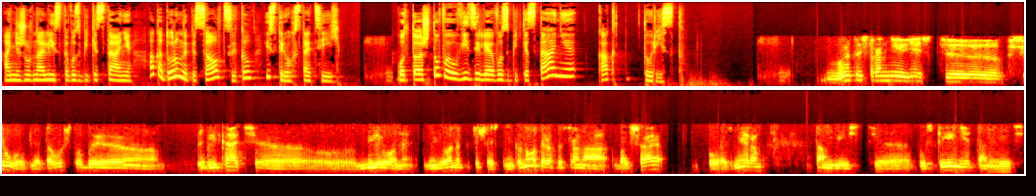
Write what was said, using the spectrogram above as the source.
а не журналиста в Узбекистане, о котором написал цикл из трех статей. Вот а что вы увидели в Узбекистане как турист? В этой стране есть э, все для того, чтобы э, привлекать э, миллионы, миллионы путешественников. Ну, во-первых, эта страна большая по размерам. Там есть э, пустыни, там есть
